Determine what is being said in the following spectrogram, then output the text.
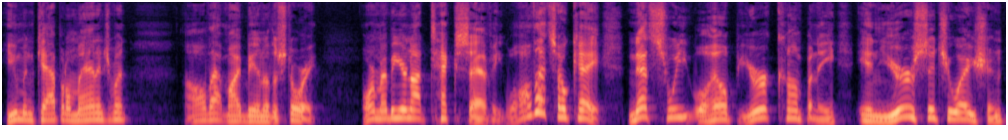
human capital management, all that might be another story. Or maybe you're not tech savvy. Well, all that's okay. NetSuite will help your company in your situation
